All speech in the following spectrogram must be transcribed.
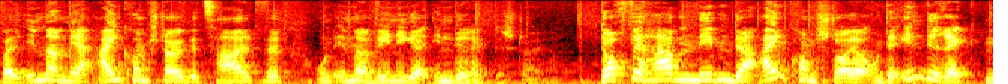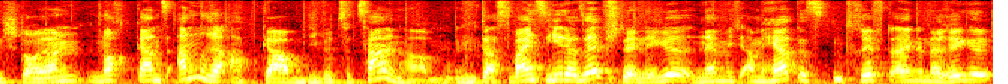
weil immer mehr Einkommensteuer gezahlt wird und immer weniger indirekte Steuer. Doch wir haben neben der Einkommensteuer und der indirekten Steuern noch ganz andere Abgaben, die wir zu zahlen haben. Und das weiß jeder Selbstständige, nämlich am härtesten trifft einen in der Regel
